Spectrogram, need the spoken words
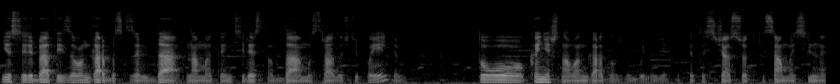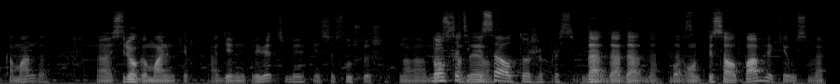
если ребята из авангарда сказали, да, нам это интересно, да, мы с радостью поедем, то, конечно, авангард должны были ехать. Это сейчас все-таки самая сильная команда Серега Маленький, отдельный привет тебе, если слушаешь на Но он, DOS кстати, KDL. писал тоже про себя. Да, да, да, да, да. Он писал паблики у себя.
